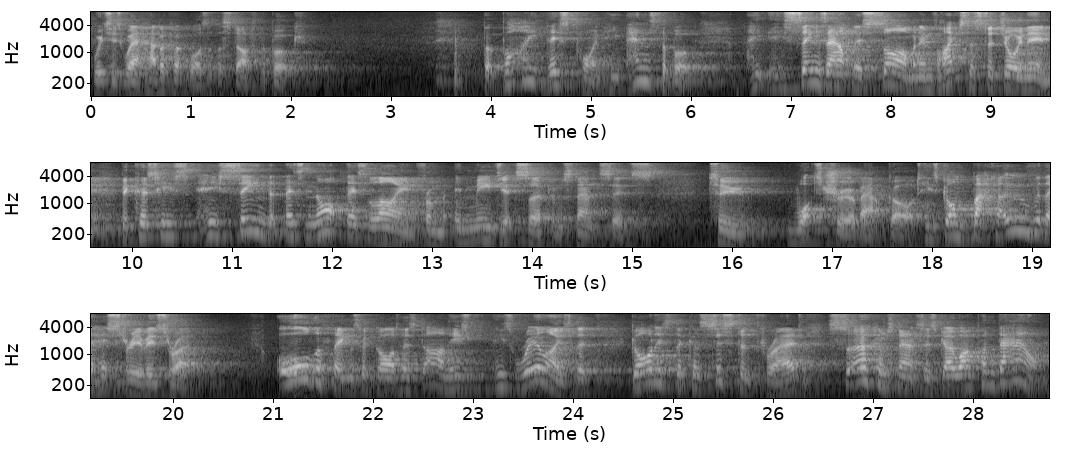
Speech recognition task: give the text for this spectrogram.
which is where Habakkuk was at the start of the book. But by this point, he ends the book. He, he sings out this psalm and invites us to join in because he's, he's seen that there's not this line from immediate circumstances to what's true about God. He's gone back over the history of Israel, all the things that God has done. He's, he's realized that God is the consistent thread, circumstances go up and down.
